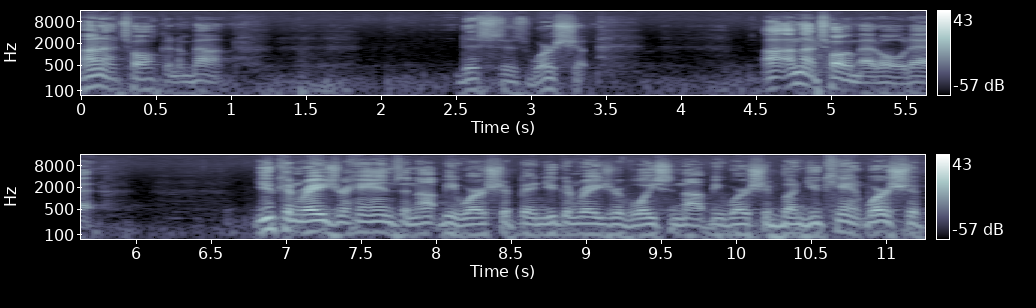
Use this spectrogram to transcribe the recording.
I'm not talking about this is worship. I'm not talking about all that. You can raise your hands and not be worshiping. You can raise your voice and not be worshiping. But you can't worship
